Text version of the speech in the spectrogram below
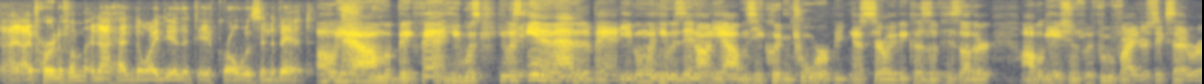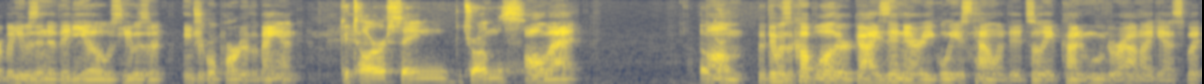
I, I've heard of him, and I had no idea that Dave Grohl was in the band. Oh yeah, I'm a big fan. He was he was in and out of the band. Even when he was in on the albums, he couldn't tour necessarily because of his other obligations with Foo Fighters, etc. But he was in the videos. He was an integral part of the band. Guitar, sing, drums. All that. Okay. Um, but there was a couple other guys in there equally as talented, so they kind of moved around, I guess. But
